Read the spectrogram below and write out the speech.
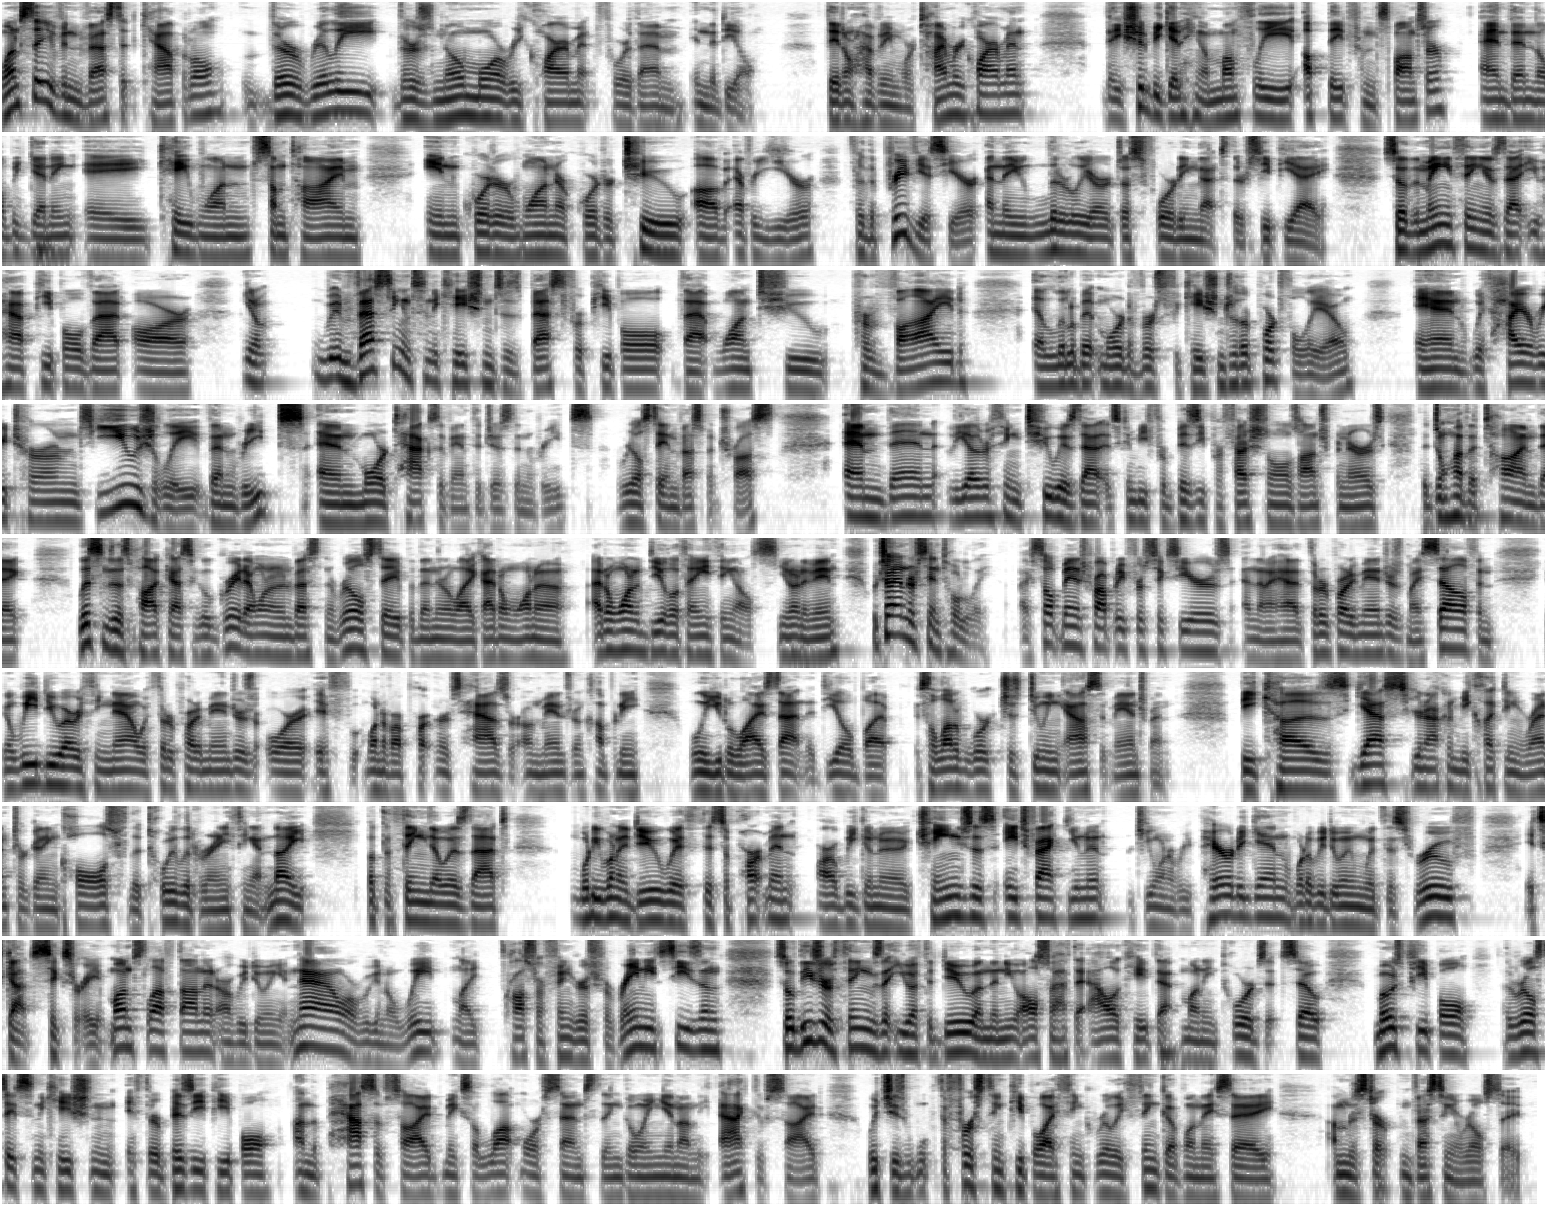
Once they've invested capital, there really there's no more requirement for them in the deal. They don't have any more time requirement. They should be getting a monthly update from the sponsor and then they'll be getting a K1 sometime in quarter 1 or quarter 2 of every year for the previous year and they literally are just forwarding that to their CPA. So the main thing is that you have people that are, you know, investing in syndications is best for people that want to provide a little bit more diversification to their portfolio and with higher returns usually than REITs and more tax advantages than REITs, real estate investment trusts. And then the other thing too is that it's going to be for busy professionals, entrepreneurs that don't have the time that listen to this podcast and go, "Great, I want to invest in the real estate," but then they're like, "I don't want to, I don't want to deal with anything else." You know what I mean? Which I understand totally. I self-managed property for six years, and then I had third-party managers myself, and you know we do everything now with third-party managers, or if one of our partners has their own management company, we'll utilize that in a deal. But it's a lot of work just doing asset management because yes, you're not going to be collecting rent or getting calls for the toilet or anything at night. But the thing though is that what do you want to do with this apartment? Are we going to change this HVAC unit? Do you want to repair it again? What are we doing with this roof? It's got six or eight months left on it. Are we doing it now? Are we going to wait, like cross our fingers for rainy season? So these are things that you have to do. And then you also have to allocate that money towards it. So most people, the real estate syndication, if they're busy people on the passive side, makes a lot more sense than going in on the active side, which is the first thing people I think really think of when they say, I'm going to start investing in real estate.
